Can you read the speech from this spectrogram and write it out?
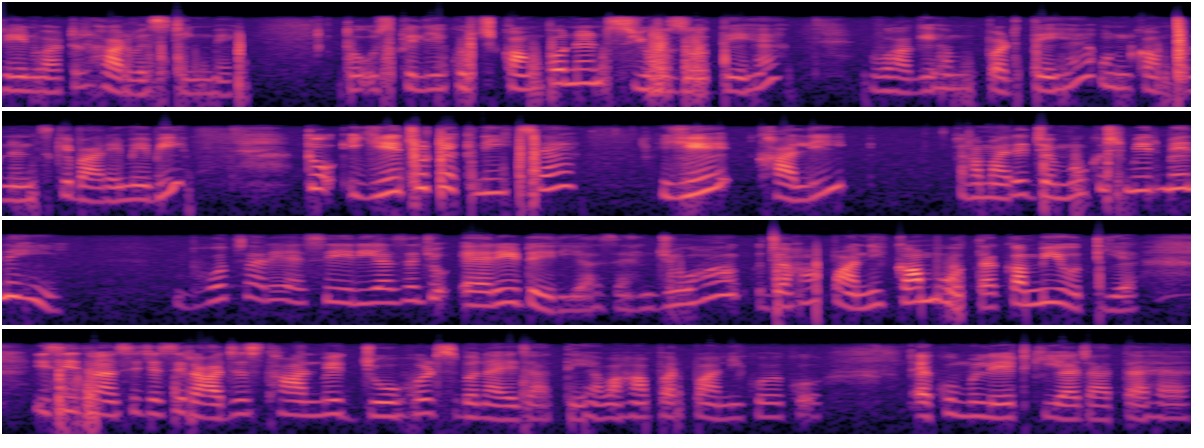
रेन वाटर हार्वेस्टिंग में। तो उसके लिए कुछ कंपोनेंट्स यूज़ होते हैं। वो आगे हम पढ़ते हैं उन कंपोनेंट्स के बारे में भी। तो ये जो टेक्निक्स हैं, ये खाली हमारे जम्मू कश्मीर में नहीं, बहुत सारे ऐसे एरियाज़ हैं जो एरिड एरियाज़ हैं, जो हाँ जहाँ पानी कम होता है, कमी होती है। इसी तरह से जैसे राजस्थान में जोहर्स बनाए जाते हैं, वहाँ पर पानी को एकोमुलेट किया जाता है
